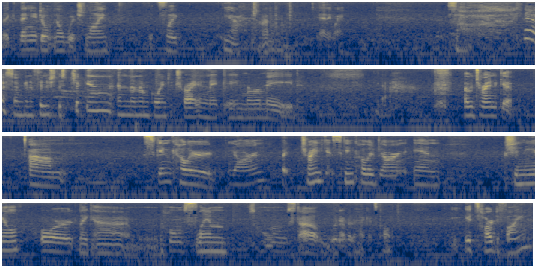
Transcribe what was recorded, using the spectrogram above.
like then you don't know which line it's like yeah I don't know anyway so yeah so I'm gonna finish this chicken and then I'm going to try and make a mermaid yeah I've been trying to get um, skin colored yarn but trying to get skin colored yarn in chenille or like um, home slim home style whatever the heck it's called it's hard to find.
